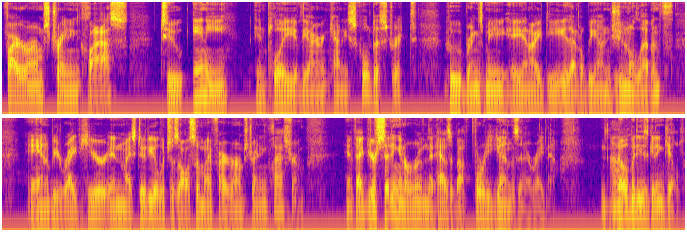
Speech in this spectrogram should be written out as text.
firearms training class to any employee of the Iron County School District who brings me an ID. That'll be on June 11th, and it'll be right here in my studio, which is also my firearms training classroom. In fact, you're sitting in a room that has about 40 guns in it right now. Oh. Nobody's getting killed.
